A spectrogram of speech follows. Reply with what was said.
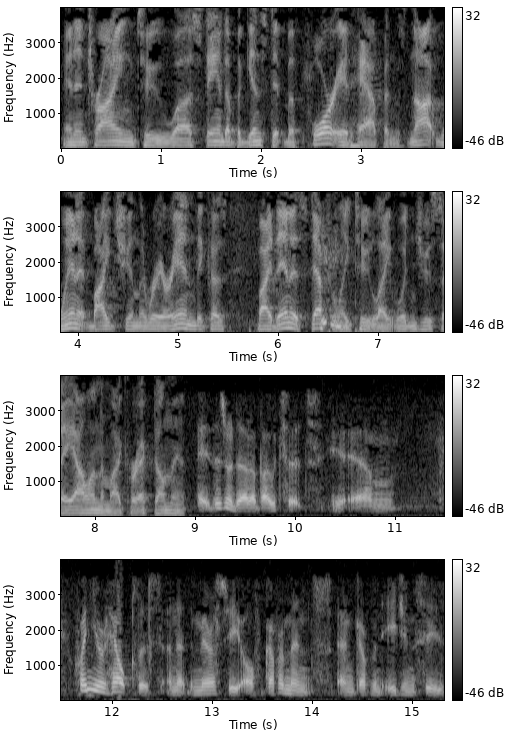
and then trying to uh, stand up against it before it happens, not when it bites you in the rear end because by then it's definitely too late. Wouldn't you say, Alan? Am I correct on that? Uh, There's no doubt about it. Um, when you're helpless and at the mercy of governments and government agencies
